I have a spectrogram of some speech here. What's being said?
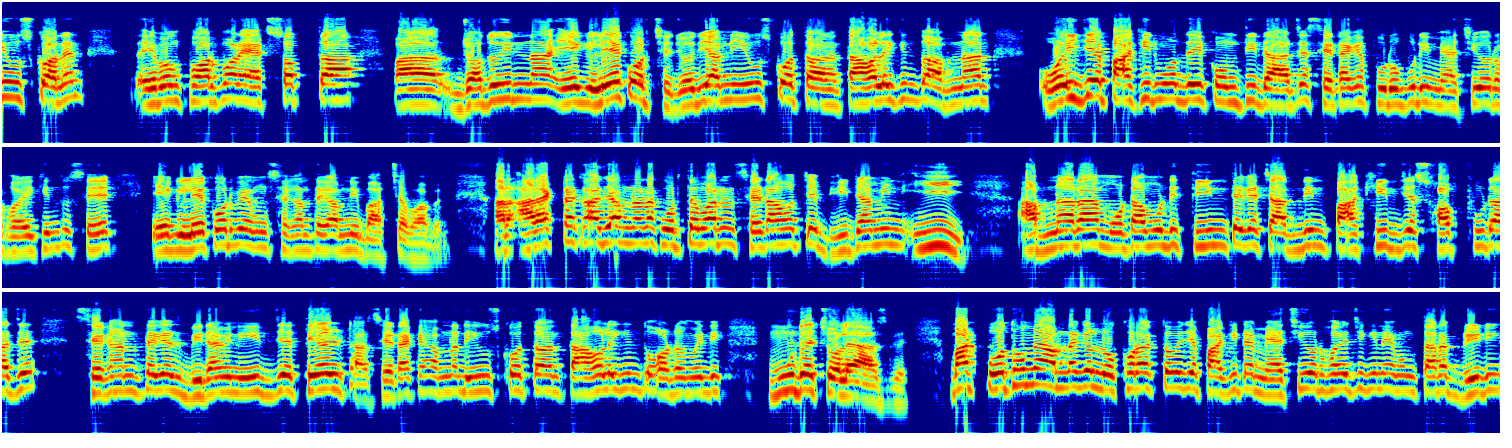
ইউজ করেন এবং পরপর এক সপ্তাহ বা যতদিন না এগ লে করছে, যদি আপনি ইউজ করতে পারেন, তাহলে কিন্তু আপনার ওই যে পাখির মধ্যে কমতিটা আছে, সেটাকে পুরোপুরি ম্যাচিওর হয়ে কিন্তু সে এগ লে করবে এবং সেখান থেকে আপনি বাচ্চা পাবেন। আর আরেকটা কাজ আপনারা করতে পারেন, সেটা হচ্ছে ভিটামিন ই আপনারা মোটামুটি তিন থেকে চার দিন পাখির যে সফট ফুড আছে, সেখান থেকে ভিটামিন ইর যে তেলটা, সেটাকে আপনারা ইউজ করতে পারেন, তাহলে কিন্তু অটোমেটিক মুডে চলে আসবে। বাট প্রথমে আপনাকে লক্ষ্য রাখতে হবে যে পাখিটা ম্যাচিওর হয়েছে কিনা এবং তারা ব্রিডিং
